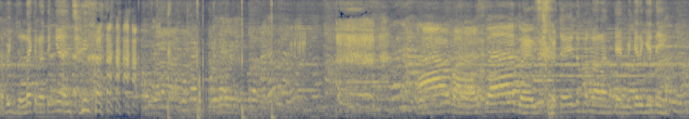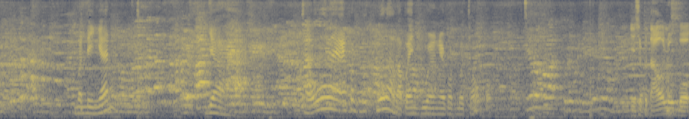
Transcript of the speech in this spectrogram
Tapi jelek ratingnya anjing. Cewek itu bakalan kayak mikir gini. Mendingan ya cowok lah yang effort buat gue lah ngapain gue yang effort buat cowok Ya siapa tahu lu, Bo.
